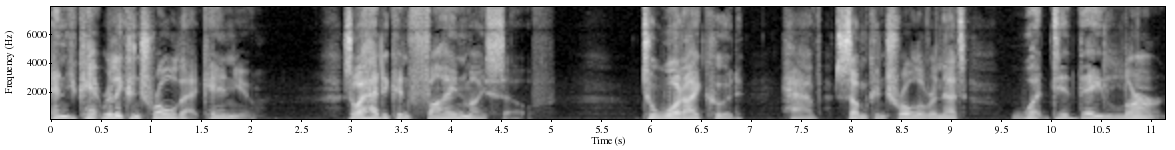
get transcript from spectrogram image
and you can't really control that, can you? So I had to confine myself to what I could have some control over, and that's what did they learn?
